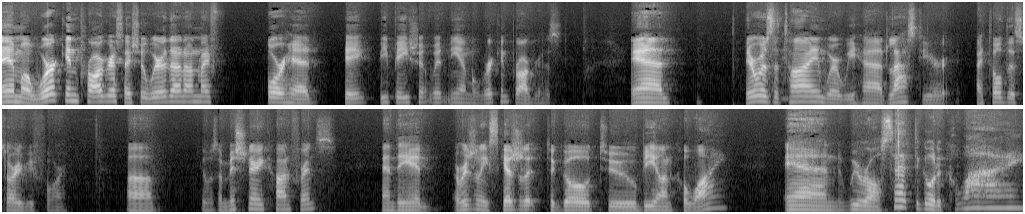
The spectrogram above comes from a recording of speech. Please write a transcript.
am a work in progress. I should wear that on my forehead. Okay, be patient with me. I'm a work in progress. And there was a time where we had last year. I told this story before. Uh, it was a missionary conference, and they had originally scheduled it to go to be on Kauai, and we were all set to go to Kauai.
